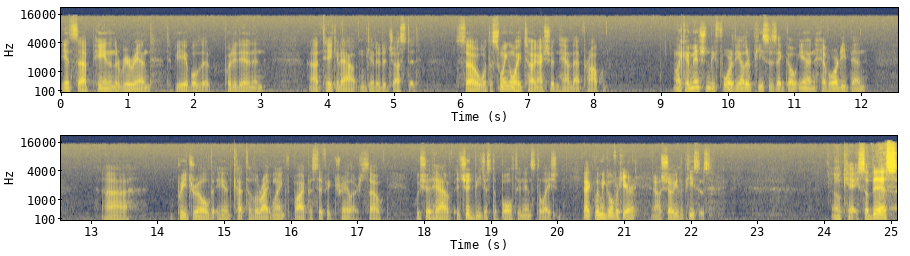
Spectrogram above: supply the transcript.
it's a pain in the rear end to be able to put it in and uh, take it out and get it adjusted. So with the swing away tongue, I shouldn't have that problem. Like I mentioned before, the other pieces that go in have already been uh, pre-drilled and cut to the right length by Pacific Trailers. So we should have, it should be just a bolt-in installation. In fact, let me go over here and I'll show you the pieces. Okay, so this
